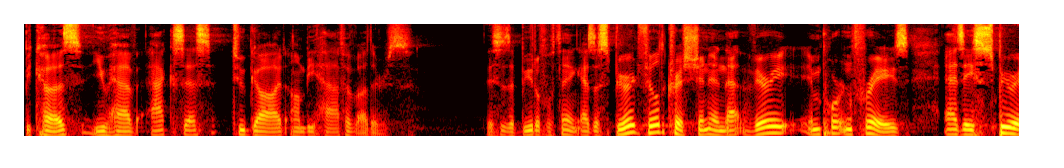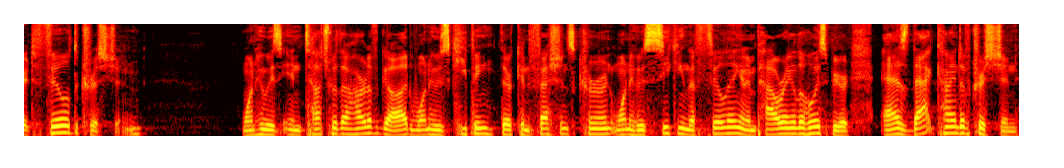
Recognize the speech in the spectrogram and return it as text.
because you have access to God on behalf of others. This is a beautiful thing. As a spirit filled Christian, and that very important phrase, as a spirit filled Christian, one who is in touch with the heart of God, one who's keeping their confessions current, one who's seeking the filling and empowering of the Holy Spirit, as that kind of Christian,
